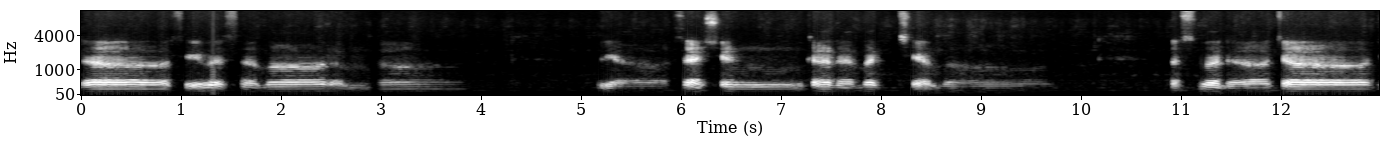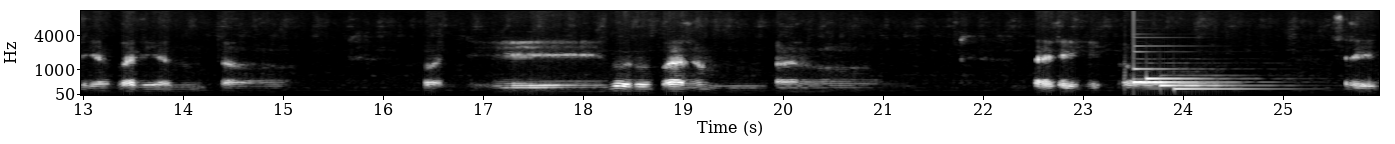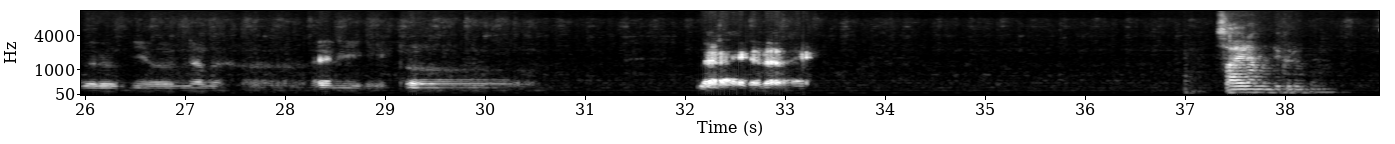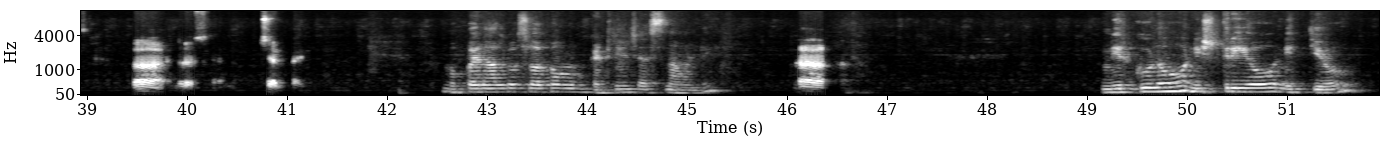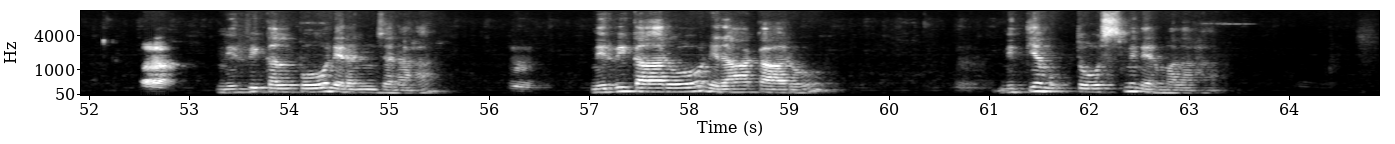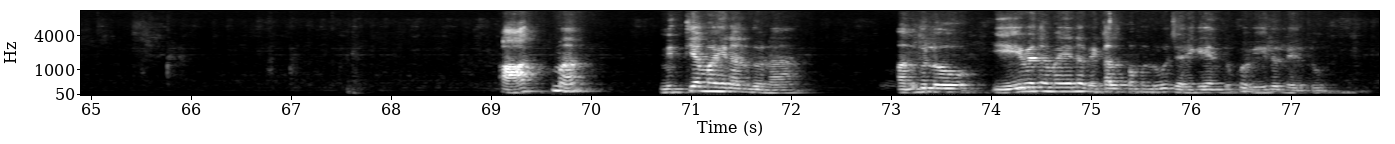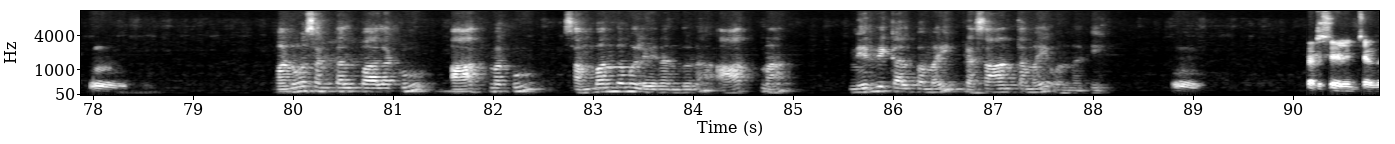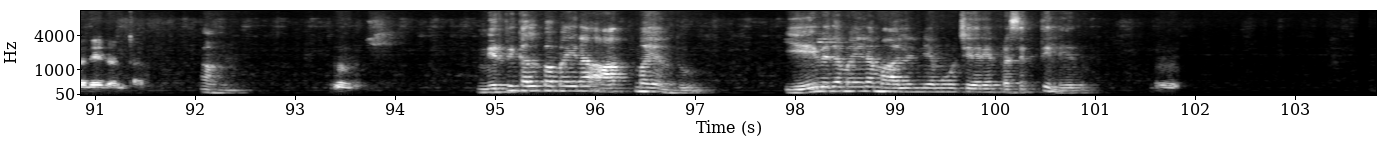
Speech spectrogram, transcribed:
सदाशिवसमारम्भा व्यासशङ्करमध्यमा अस्मदाचार्यपर्यन्ता वंदे गुरुपरम्परा। हरिः ॐ श्रीगुरुभ्यो नमः। హరికో నారాయణ నారాయణ సాయిరామండి గురువు నమస్కారం. చెప్పండి. ముప్పై నాలుగో శ్లోకం కంటిన్యూ చేస్తున్నామండి. నిర్గుణో నిష్క్రియో నిత్యో నిర్వికల్పో నిరంజన నిర్వికారో నిరాకారో నిత్యముక్తోస్మి నిర్మల. ఆత్మ నిత్యమైనందున అందులో ఏ విధమైన వికల్పములు జరిగేందుకు వీలు లేదు. మనో సంకల్పాలకు ఆత్మకు సంబంధము లేనందున ఆత్మ నిర్వికల్పమై ప్రశాంతమై ఉన్నది. అవును. నిర్వికల్పమైన ఆత్మయందు ఏ విధమైన మాలిన్యము చేరే ప్రసక్తి లేదు.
